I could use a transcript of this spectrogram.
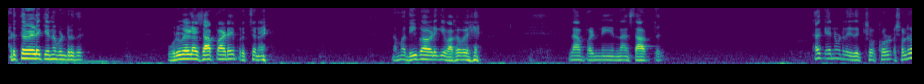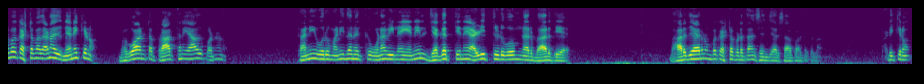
அடுத்த வேளைக்கு என்ன பண்ணுறது ஒரு வேளை சாப்பாடே பிரச்சனை. நம்ம தீபாவளிக்கு வகை வகை எல்லாம் பண்ணி எல்லாம் சாப்பிட்டு. அதுக்கு என்ன பண்ணுறது இது சொல்கிறப்ப கஷ்டமாக தானே ஆனால் இது நினைக்கணும். பகவான்கிட்ட பிரார்த்தனையாவது பண்ணணும். தனி ஒரு மனிதனுக்கு உணவில்லை எனில் ஜெகத்தினை அழித்திடுவோம்னார் பாரதியார். பாரதியார் ரொம்ப கஷ்டப்படத்தான் செஞ்சார் சாப்பாட்டுக்கெல்லாம். படிக்கிறோம்.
